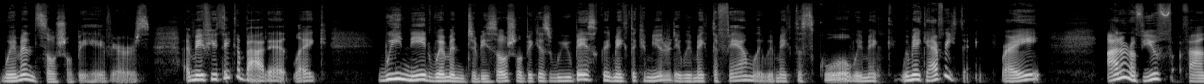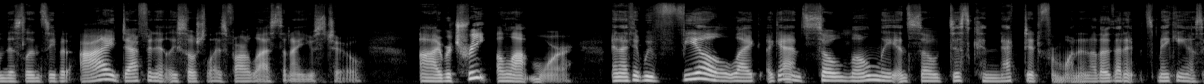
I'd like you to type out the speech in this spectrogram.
women's social behaviors. I mean, if you think about it, like we need women to be social because we basically make the community, we make the family, we make the school, we make we make everything, right? I don't know if you've found this, Lindsay, but I definitely socialize far less than I used to. I retreat a lot more. And I think we feel like, again, so lonely and so disconnected from one another that it's making us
